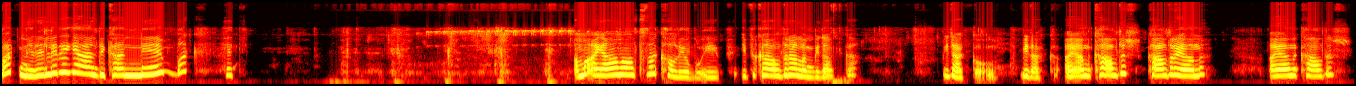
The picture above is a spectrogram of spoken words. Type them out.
Bak nerelere geldik annem. Bak hadi. Ama ayağın altına kalıyor bu ip. İpi kaldıralım bir dakika. Bir dakika oğlum. Bir dakika. Ayağını kaldır. Kaldır ayağını. Ayağını kaldır.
